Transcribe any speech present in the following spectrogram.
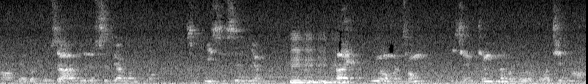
哦，每个菩萨就是释迦牟尼佛，意思是一样的。嗯哼哼。那因为我们从以前听那么多的佛经啊，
